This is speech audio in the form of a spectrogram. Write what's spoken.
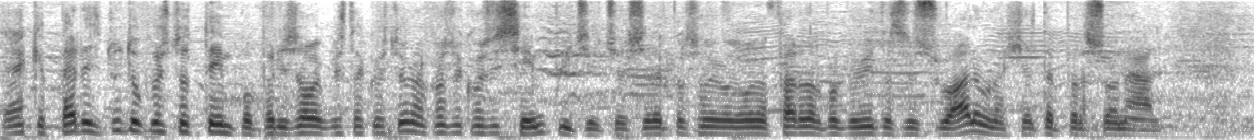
E anche perdere tutto questo tempo per risolvere questa questione è una cosa così semplice, cioè se le persone vogliono fare della propria vita sessuale è una scelta personale.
